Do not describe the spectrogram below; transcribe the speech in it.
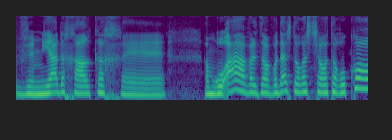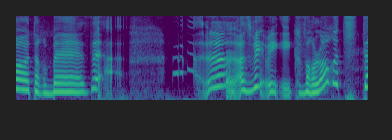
ומיד אחר כך אמרו, אה, אבל זו עבודה שדורשת שעות ארוכות, הרבה... זה... עזבי, היא, היא כבר לא רצתה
